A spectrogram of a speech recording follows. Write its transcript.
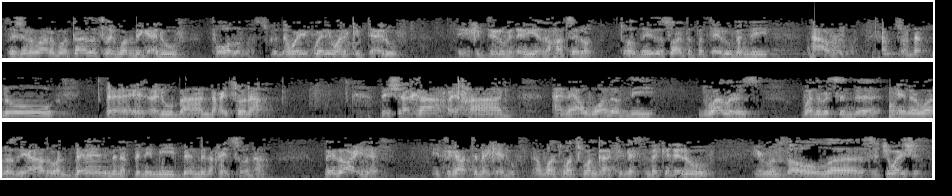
So you know what about that? That's like one big eruv for all of us. Now where, where do you want to keep the eruv? You keep the eruv in any of the hatzerot. So they decide to put the eruv in the outer one. So natnu eruban eh, eh, v'haitzona. V'shachach echad, and now one of the dwellers whether it's in the inner one or the outer one, ben min apinimid, ben min achitzona, velo. He forgot to make eruv. Now, once once one guy forgets to make an eruv, he ruins the whole uh, situation.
